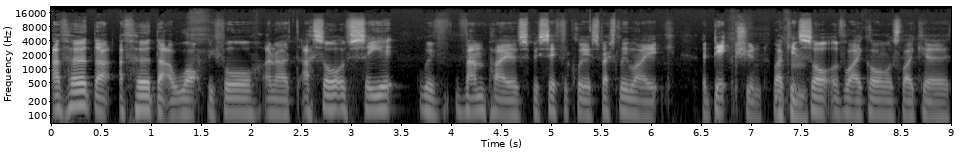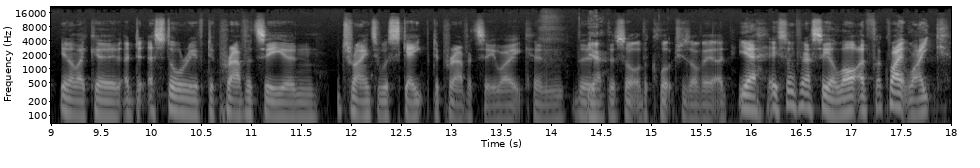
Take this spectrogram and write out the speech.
I've heard that I've heard that a lot before and I I sort of see it with vampires specifically, especially like addiction. Like it's mm-hmm. sort of like almost like a you know like a, a, a story of depravity and trying to escape depravity, like and the Yeah. the sort of the clutches of it. I, yeah, it's something I see a lot. I, I quite like.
